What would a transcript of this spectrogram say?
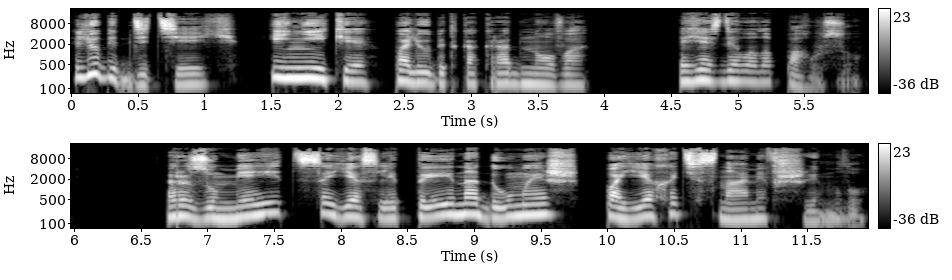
любит детей, и Ники полюбит как родного. Я сделала паузу. Разумеется, если ты надумаешь поехать с нами в Шимлу.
